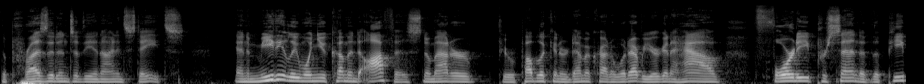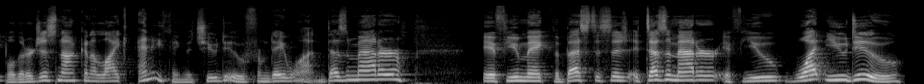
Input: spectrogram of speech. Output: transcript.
the president of the United States. And immediately when you come into office, no matter if you're Republican or Democrat or whatever, you're going to have 40% of the people that are just not going to like anything that you do from day one. Doesn't matter if you make the best decision, it doesn't matter if you, what you do,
